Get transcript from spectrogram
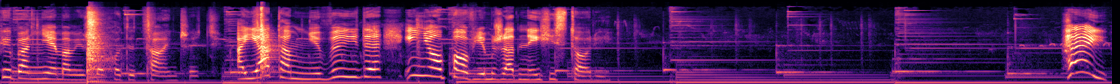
Chyba nie mam już ochoty tańczyć. A ja tam nie wyjdę i nie opowiem żadnej historii. Hej!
